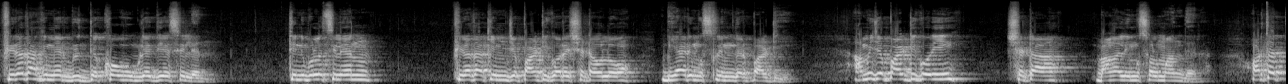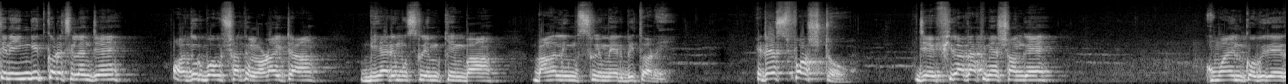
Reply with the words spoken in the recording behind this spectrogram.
ফিরাদ হাকিমের বিরুদ্ধে ক্ষোভ উগড়ে দিয়েছিলেন। তিনি বলেছিলেন, ফিরাদ হাকিম যে পার্টি করে সেটা হলো বিহারি মুসলিমদের পার্টি। আমি যে পার্টি করি সেটা বাঙালি মুসলমানদের। অর্থাৎ তিনি ইঙ্গিত করেছিলেন যে অদূর ভবিষ্যতে লড়াইটা বিহারি মুসলিম কিংবা বাঙালি মুসলিমের ভিতরে। এটা স্পষ্ট যে ফিরাদ হাকিমের সঙ্গে হুমায়ুন কবিরের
